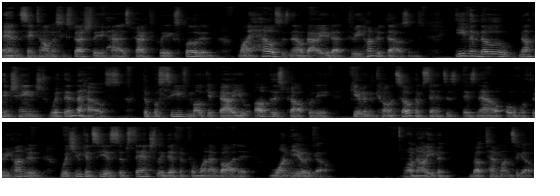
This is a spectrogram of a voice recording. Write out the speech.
and St. Thomas especially has practically exploded, my house is now valued at 300,000. Even though nothing changed within the house, the perceived market value of this property given the current circumstances is now over 300 which you can see is substantially different from when I bought it one year ago. Well not even about 10 months ago.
